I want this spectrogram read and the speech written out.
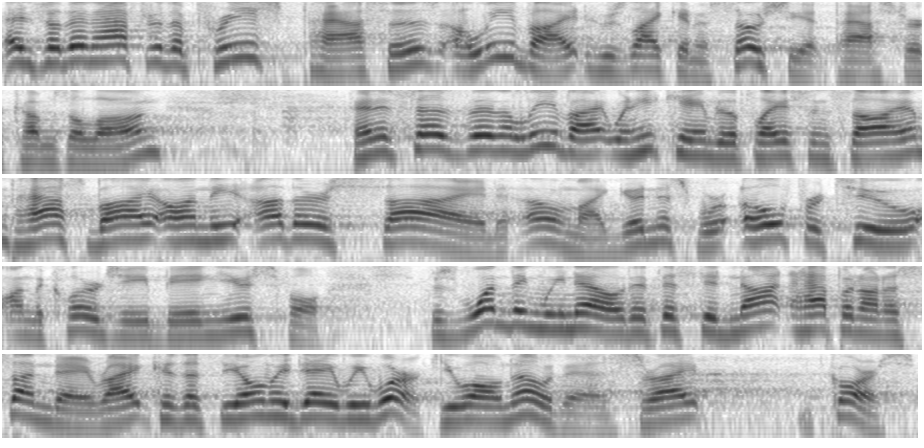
And so then, after the priest passes, a Levite, who's like an associate pastor, comes along and it says, Then a Levite, when he came to the place and saw him, passed by on the other side. Oh my goodness, we're 0 for 2 on the clergy being useful. There's one thing we know that this did not happen on a Sunday, right? Because that's the only day we work. You all know this, right? Of course.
